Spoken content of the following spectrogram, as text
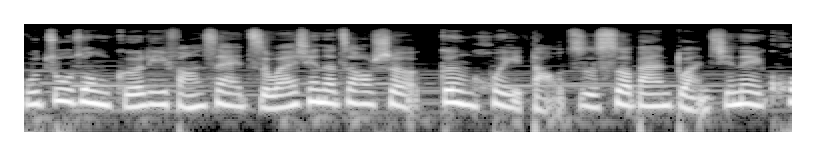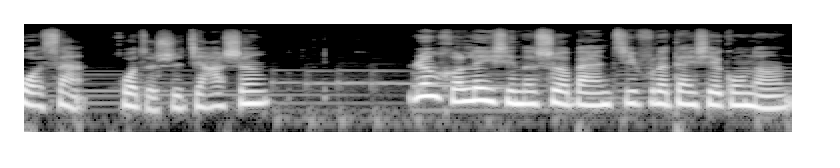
不注重隔离防晒、紫外线的照射，更会导致色斑短期内扩散或者是加深。任何类型的色斑，肌肤的代谢功能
